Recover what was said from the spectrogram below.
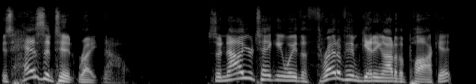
is hesitant right now. So now you're taking away the threat of him getting out of the pocket.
